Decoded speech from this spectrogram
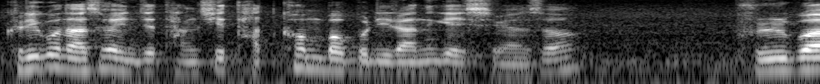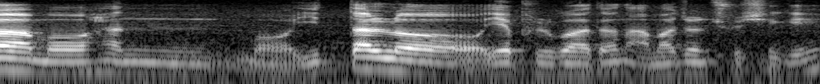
그리고 나서 이제 당시 닷컴 버블이라는 게 있으면서 불과 뭐 한 뭐 2달러에 불과하던 아마존 주식이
